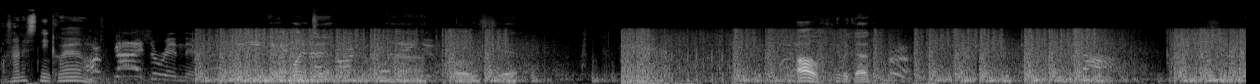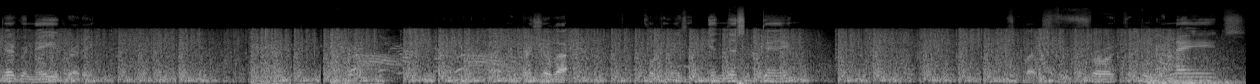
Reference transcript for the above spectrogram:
I'm trying to sneak Our around. guys are in there. We I need to want to. mark before they Ah, bullshit. Oh, here we go. Get a grenade ready. I'm pretty sure that cooking is in this game. So let's throw a couple of grenades.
